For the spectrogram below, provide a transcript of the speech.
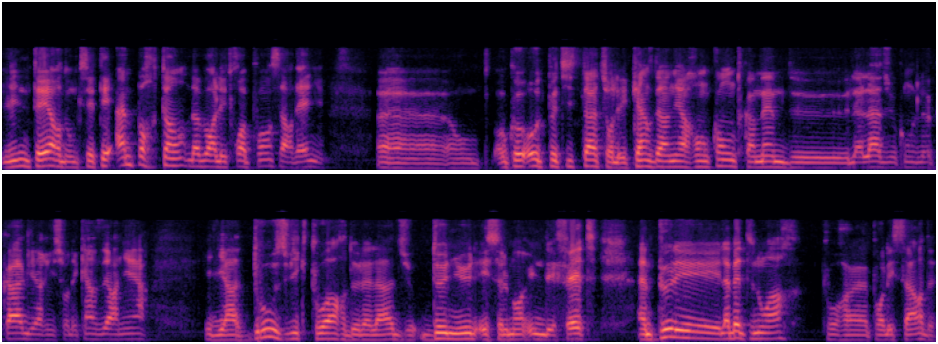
l'Inter. Donc c'était important d'avoir les trois points en Sardaigne. Euh, autre petit stat sur les 15 dernières rencontres quand même de la Lazio contre le Cagliari sur les 15 dernières il y a 12 victoires de la Lazio, 2 nuls et seulement une défaite. Un peu les, la bête noire pour, euh, pour les Sardes.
